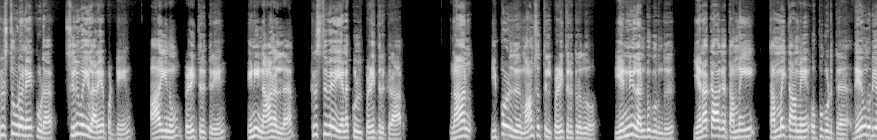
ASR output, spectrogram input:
கிறிஸ்துவுடனே கூட சிலுவையில் அறையப்பட்டேன். ஆயினும் பிழைத்திருக்கிறேன். இனி நான் அல்ல கிறிஸ்துவே எனக்குள் பிழைத்திருக்கிறார். நான் இப்பொழுது மாம்சத்தில் பிழைத்திருக்கிறதோ என்னில் அன்பு கூர்ந்து எனக்காக தம்மை தம்மை தாமே ஒப்பு கொடுத்த தேவனுடைய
